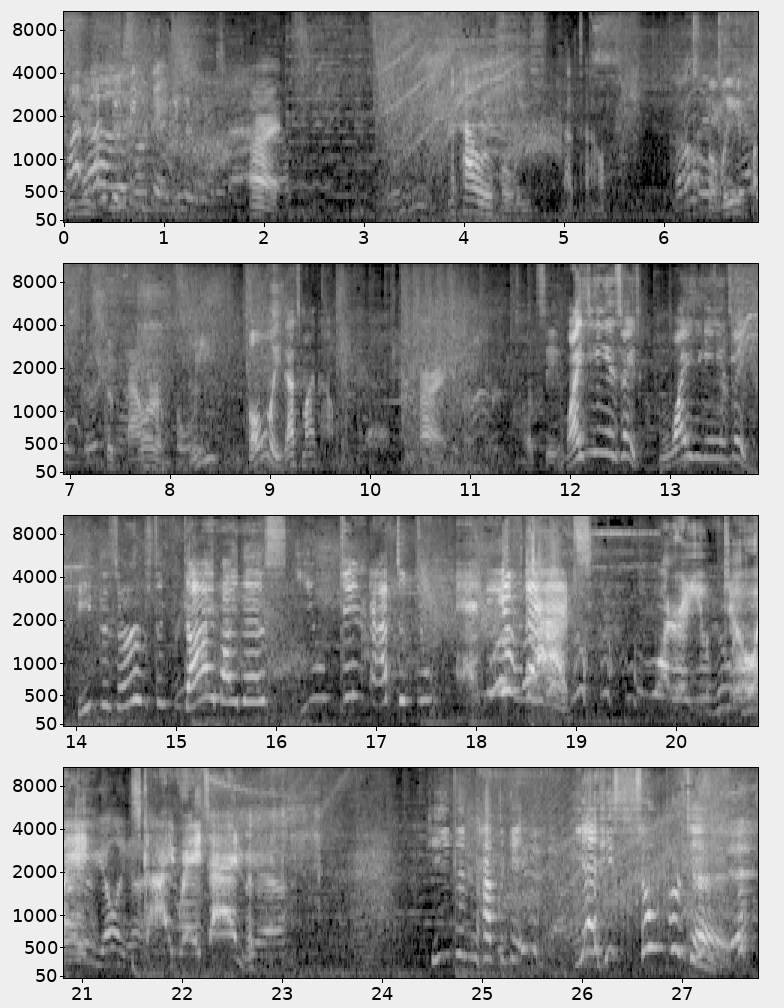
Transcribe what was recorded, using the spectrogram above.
Why, why do you think that you would lose that? Alright. The power of belief. That's how. Oh, there Believe- you go. The power of bully? Bully, that's my power. Alright. Let's see. Why is he getting in his face? Why is he getting in his face? He deserves to die by this! You didn't have to do any of that! What are you Who, who are you doing? yelling at? SkyRasen! Yeah. He didn't have to get. Yeah, he's super dead!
